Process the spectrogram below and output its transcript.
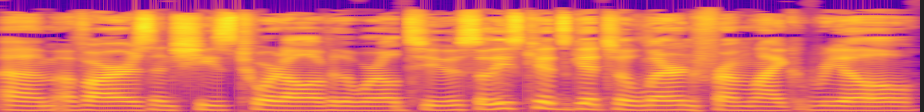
um, of ours and she's toured all over the world too. So these kids get to learn from like real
